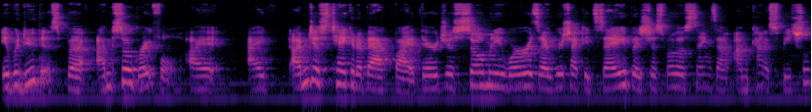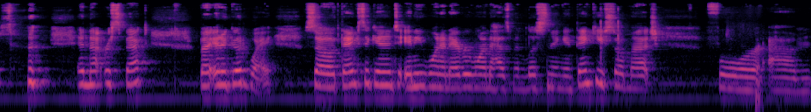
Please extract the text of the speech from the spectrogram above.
it would do this, but I'm so grateful. I I, I'm just taken aback by it. There are just so many words I wish I could say, but it's just one of those things I'm, I'm kind of speechless in that respect but in a good way. So thanks again to anyone and everyone that has been listening, and thank you so much for um,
